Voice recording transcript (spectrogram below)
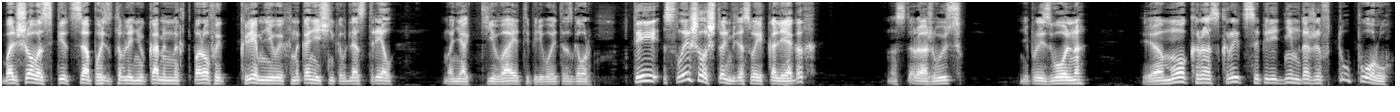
большого спеца по изготовлению каменных топоров и кремниевых наконечников для стрел. Маньяк кивает и переводит разговор. — Ты слышал что-нибудь о своих коллегах? Настораживаюсь. Непроизвольно. Я мог раскрыться перед ним даже в ту пору,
